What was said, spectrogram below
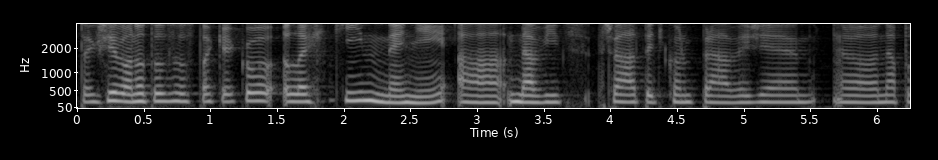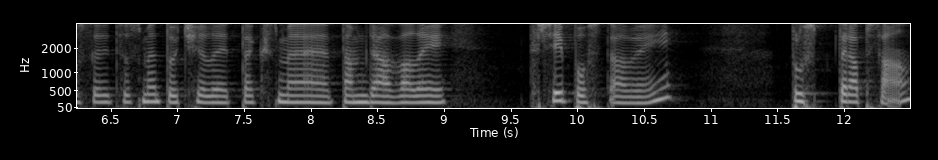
takže ono to zase tak jako lehký není a navíc třeba teď právě, že uh, naposledy, co jsme točili, tak jsme tam dávali tři postavy plus teda psa,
